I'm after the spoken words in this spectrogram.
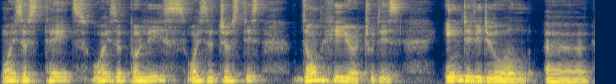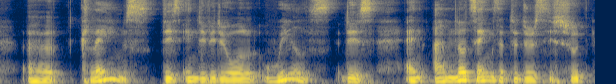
why the state, why the police, why the justice don't hear to these individual uh, uh, claims, these individual wills, this? And I'm not saying that the justice should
